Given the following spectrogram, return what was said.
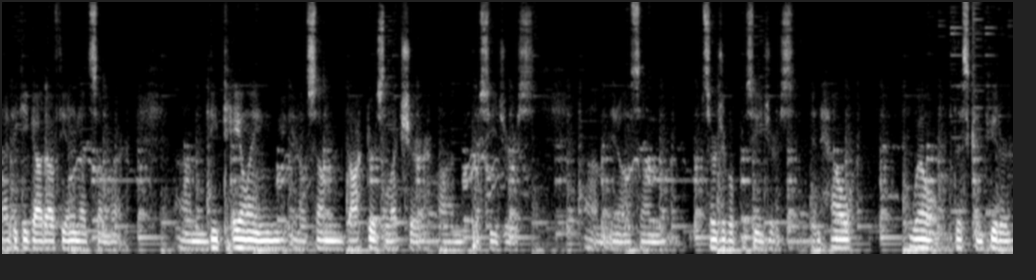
I think he got off the internet somewhere um, detailing, you know, some doctor's lecture on procedures, um, you know, some surgical procedures, and how well this computer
